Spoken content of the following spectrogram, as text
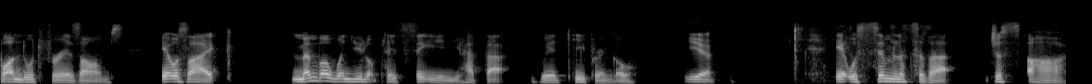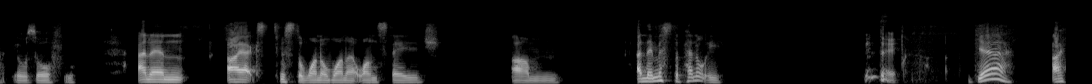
bundled through his arms. It was like, remember when you lot played City and you had that weird keeper in goal? Yeah. It was similar to that. Just ah, it was awful. And then Ajax missed the one on one at one stage. Um, and they missed the penalty. Did they? Yeah, I,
